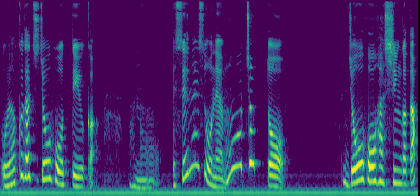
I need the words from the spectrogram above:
お役立ち情報っていうか、あの、SNS をね、もうちょっと、情報発信型？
